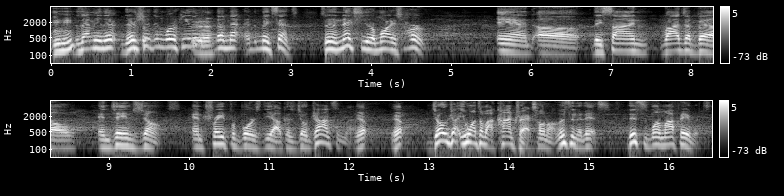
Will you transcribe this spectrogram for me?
Does that mean their their shit didn't work either? Yeah. Doesn't it makes sense. So the next year, Amar'e's hurt and uh, they sign Raja Bell and James Jones and trade for Boris Diaw because Joe Johnson left. Yep. Yep. Joe, jo- you want to talk about contracts? Hold on, listen to this. This is one of my favorites.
